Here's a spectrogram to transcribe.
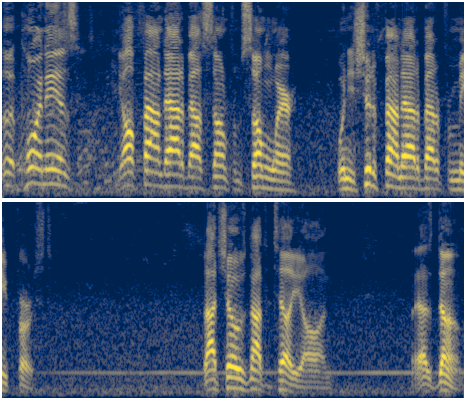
The point is, y'all found out about something from somewhere when you should have found out about it from me first. But I chose not to tell y'all, and that's dumb.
